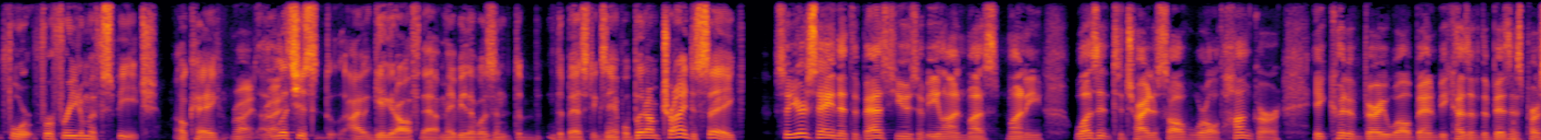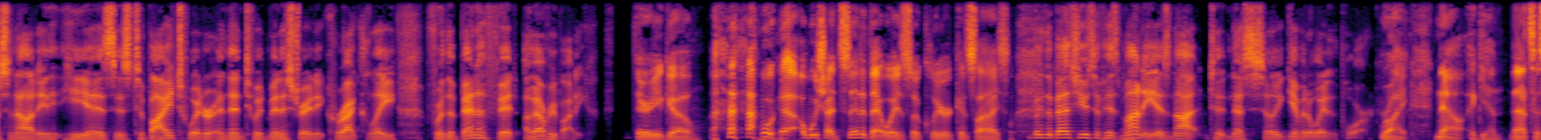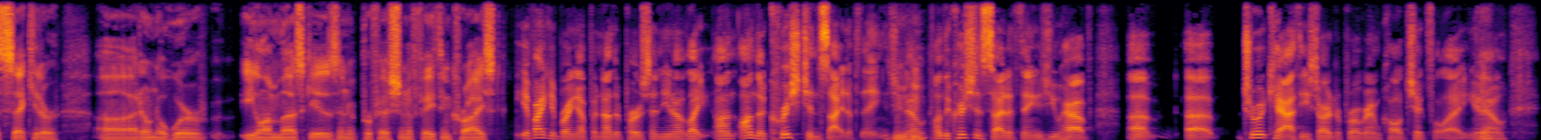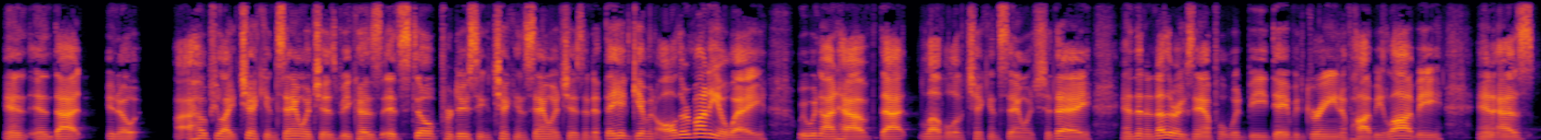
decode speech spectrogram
for, for freedom of speech. Okay. Right, Uh. Let's just, I gig it off that. Maybe that wasn't the, the best example, but I'm trying to say, So you're saying that the best use of Elon Musk's money wasn't to try to solve world hunger. It could have very well been because of the business personality he is, is to buy Twitter and then to administrate it correctly for the benefit of everybody. There you go. I wish I'd said it that way. It's so clear and concise. But the best use of his money is not to necessarily give it away to the poor. Right. Now, again, that's a secular, uh, I don't know where Elon Musk is in a profession of faith in Christ. if I could bring up another person, you know, like on, on the Christian side of things, you know, on the Christian side of things, you have, uh, uh, Truett Cathy started a program called Chick fil A, you Yeah. know, and, and that, you know, I hope you like chicken sandwiches because it's still producing chicken sandwiches. And if they had given all their money away, we would not have that level of chicken sandwich today. And then another example would be David Green of Hobby Lobby. And as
